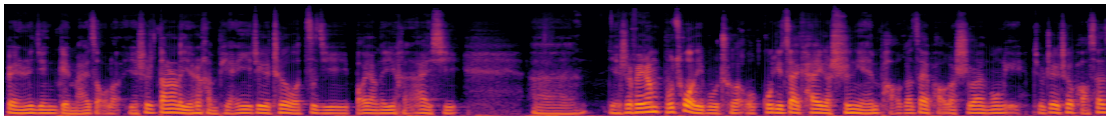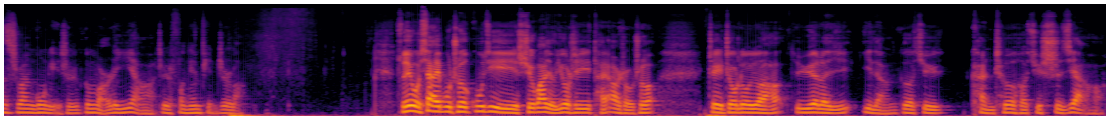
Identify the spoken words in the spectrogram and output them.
被人已经给买走了，也是当然了，也是很便宜。这个车我自己保养的也很爱惜，嗯，也是非常不错的一部车。我估计再开个十年，跑个再跑个十万公里，就这车跑三四十万公里是跟玩的一样啊，这是丰田品质了。所以我下一部车估计十有八九又是一台二手车。这周六要约了一一两个去看车和去试驾哈。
